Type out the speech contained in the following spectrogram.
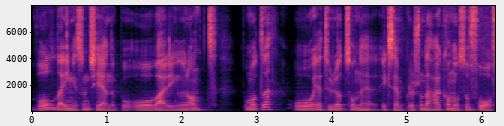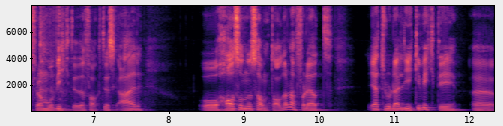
vold. Det er ingen som tjener på å være ignorant. på en måte. Og jeg tror at sånne eksempler som det her kan også få fram hvor viktig det faktisk er å ha sånne samtaler. da, fordi at jeg tror det er like viktig uh,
